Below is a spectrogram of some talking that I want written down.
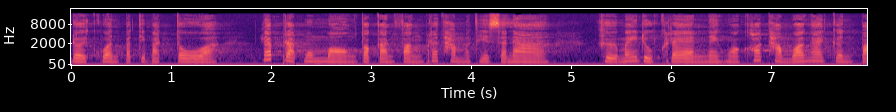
โดยควรปฏิบัติตัว และปรับมุมมองต่อการฟังพระธรรมเทศนา คือไม่ดูแคลนในหัวข้อธรรมว่าง่ายเกินไป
